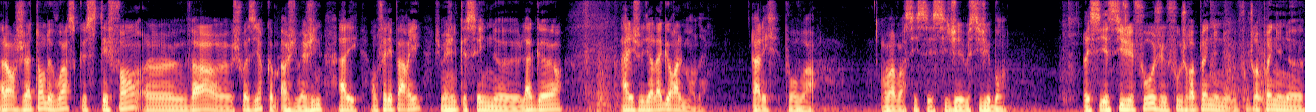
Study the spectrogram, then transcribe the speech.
Alors, j'attends de voir ce que Stéphane euh, va euh, choisir comme. Ah, j'imagine. Allez, on fait les paris. J'imagine que c'est une euh, lager. Allez, je vais dire lager allemande. Allez, pour voir. On va voir si c'est si j'ai si j'ai bon. Et si, si j'ai faux, il faut que je reprenne une, faut que je reprenne une,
